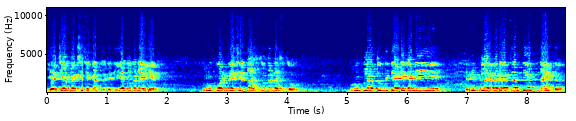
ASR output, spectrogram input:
याच्यापेक्षा शिकांचा कधी येतो का नाही येत? ग्रुपवर मेसेज असतो का नसतो? ग्रुपला तुम्ही त्या ठिकाणी रिप्लाय बरेच जण देत तर.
